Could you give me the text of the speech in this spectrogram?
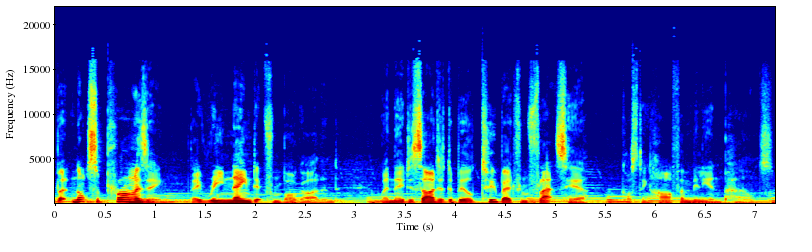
But not surprising, they renamed it from Bog Island when they decided to build two bedroom flats here, costing half a million pounds.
